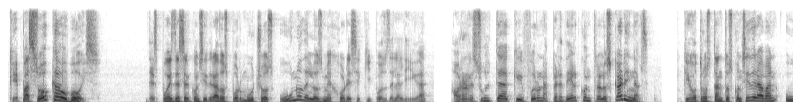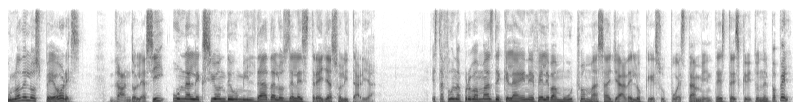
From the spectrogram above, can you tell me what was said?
¿Qué pasó, Cowboys? Después de ser considerados por muchos uno de los mejores equipos de la liga, ahora resulta que fueron a perder contra los Cardinals, que otros tantos consideraban uno de los peores, dándole así una lección de humildad a los de la estrella solitaria. Esta fue una prueba más de que la NFL va mucho más allá de lo que supuestamente está escrito en el papel.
